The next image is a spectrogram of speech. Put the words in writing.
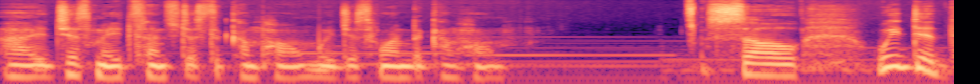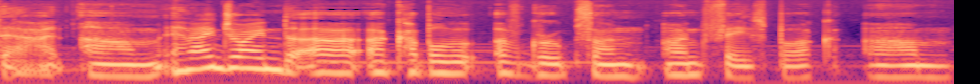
uh, it just made sense just to come home. We just wanted to come home. So we did that, um, and I joined uh, a couple of groups on on Facebook. Um,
